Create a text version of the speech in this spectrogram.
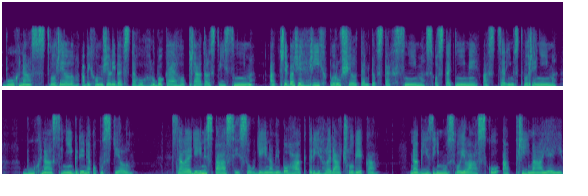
Bůh nás stvořil, abychom žili ve vztahu hlubokého přátelství s ním. A třeba, že hřích porušil tento vztah s ním, s ostatními a s celým stvořením, Bůh nás nikdy neopustil. Celé dějiny spásy jsou dějinami Boha, který hledá člověka. Nabízí mu svoji lásku a přijímá jej.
